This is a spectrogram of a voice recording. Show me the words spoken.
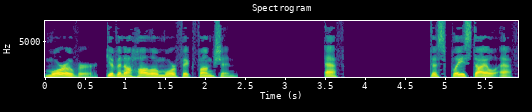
Moreover, given a holomorphic function f display style f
